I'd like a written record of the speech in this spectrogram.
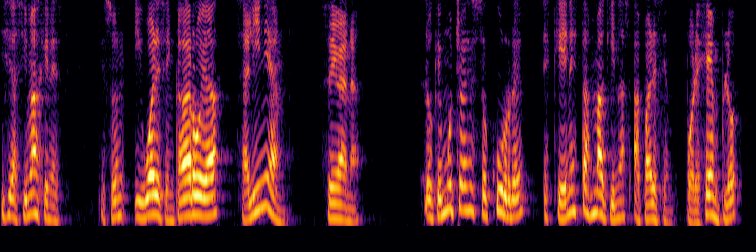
Y si las imágenes, que son iguales en cada rueda, se alinean, se gana. Lo que muchas veces ocurre es que en estas máquinas aparecen, por ejemplo,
